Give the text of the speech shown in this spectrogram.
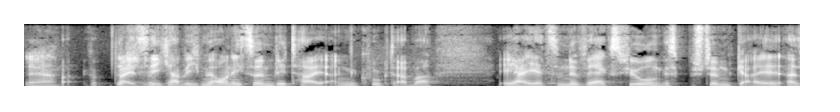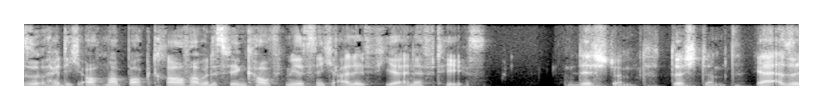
Ja. Weiß ich nicht, habe ich mir auch nicht so im Detail angeguckt, aber ja, jetzt so eine Werksführung ist bestimmt geil, also hätte ich auch mal Bock drauf, aber deswegen kaufe ich mir jetzt nicht alle vier NFTs. Das stimmt, das stimmt. Ja, also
